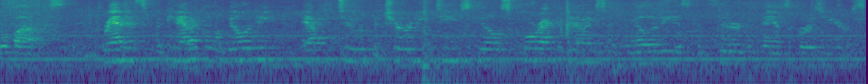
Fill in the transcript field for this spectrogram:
Robotics. Brandon's mechanical ability, aptitude, maturity, team skills, core academics, and humility is considered advanced for his years.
